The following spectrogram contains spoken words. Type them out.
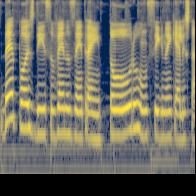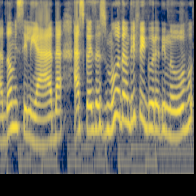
Depois disso, Vênus entra em Touro, um signo em que ela está domiciliada. As coisas mudam de figura de novo,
